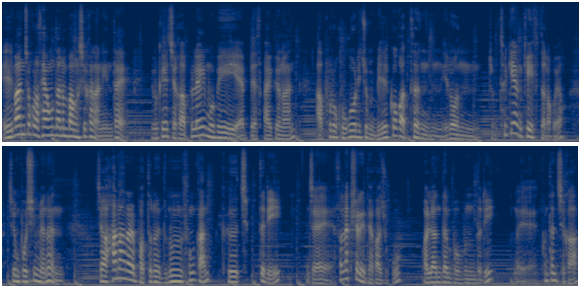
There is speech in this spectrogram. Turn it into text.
일반적으로 사용되는 방식은 아닌데 이게 제가 플레이무비 앱에서 발견한 앞으로 구글이 좀 밀 것 같은 이런 좀 특이한 케이스더라고요. 지금 보시면은 제가 하나를 버튼을 누르는 순간 그 chip들이 이제 selection이 돼가지고 관련된 부분들이 예, 콘텐츠가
